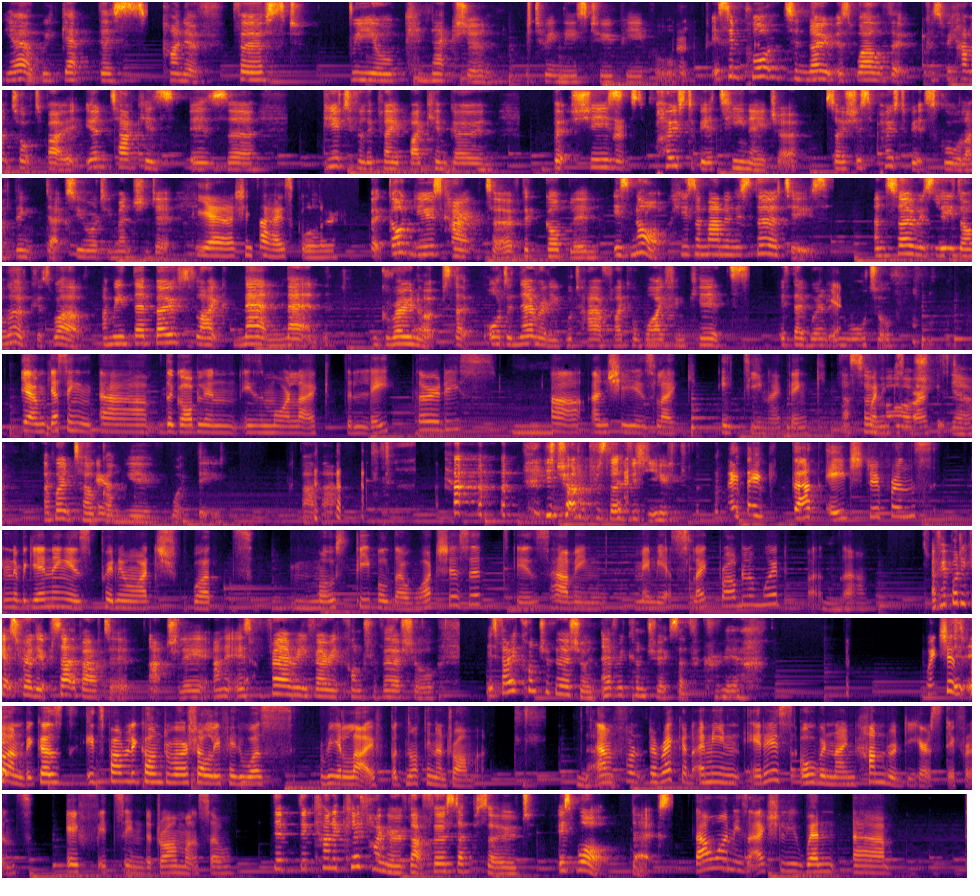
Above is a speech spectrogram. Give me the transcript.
yeah, we get this kind of first real connection between these two people. It's important to note as well that because we haven't talked about it, Eun Tak is is uh, beautifully played by Kim Go Eun, but she's mm. supposed to be a teenager. So she's supposed to be at school. I think Dex, you already mentioned it. Yeah, she's a high schooler. But Gong Yu's character of the goblin is not. He's a man in his 30s. And so is Lee Dong Uk as well. I mean, they're both like men, men, grown ups that ordinarily would have like a wife and kids if they weren't yeah. immortal. yeah, I'm guessing uh, the goblin is more like the late 30s. Mm. Uh, and she is like 18, I think. That's so harsh. yeah. I won't tell yeah. Gong Yu what the about that. He's trying to preserve his youth. I think that age difference in the beginning is pretty much what most people that watches it is having maybe a slight problem with but hmm. um, everybody gets really upset about it actually and it is very very controversial it's very controversial in every country except for korea which is it, fun because it's probably controversial if it was real life but not in a drama no. And for the record, I mean, it is over 900 years difference if it's in the drama. So the, the kind of cliffhanger of that first episode is what, next? That one is actually when uh,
